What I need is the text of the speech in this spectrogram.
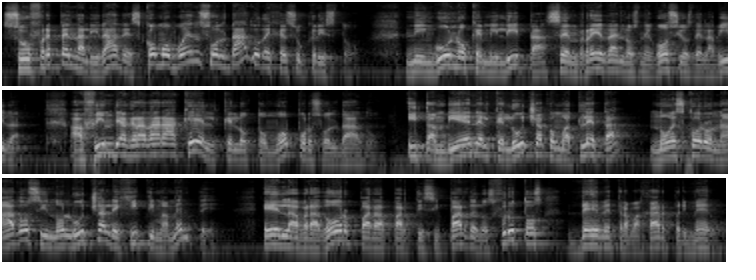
sufre penalidades como buen soldado de Jesucristo. Ninguno que milita se enreda en los negocios de la vida, a fin de agradar a aquel que lo tomó por soldado. Y también el que lucha como atleta no es coronado si no lucha legítimamente. El labrador para participar de los frutos debe trabajar primero.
